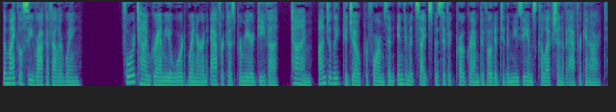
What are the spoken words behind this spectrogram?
The Michael C. Rockefeller Wing. Four-time Grammy Award winner and Africa's premier diva, Time, Angelique Kidjo performs an intimate site-specific program devoted to the museum's collection of African art.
